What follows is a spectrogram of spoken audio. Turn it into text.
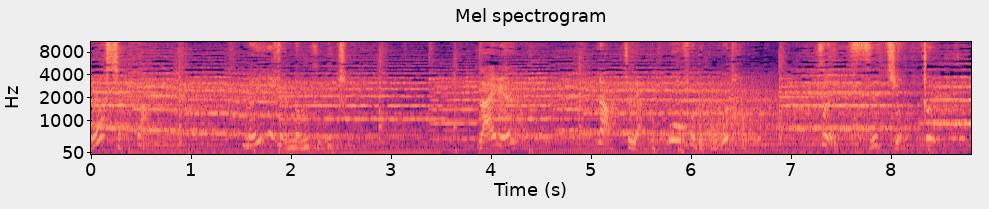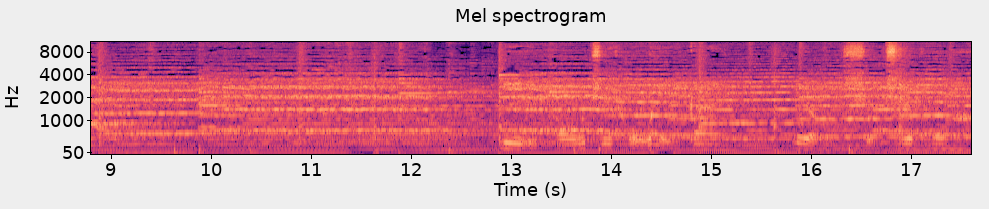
我想要，没人能阻止。来人，让这两个泼妇的骨头醉死酒中。一抔之土未干。六尺之空何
